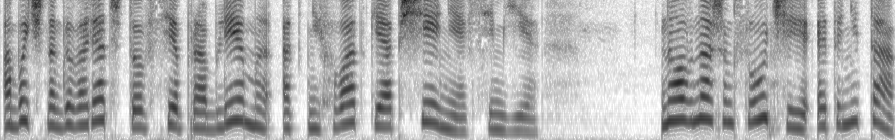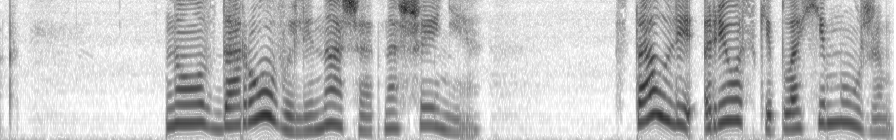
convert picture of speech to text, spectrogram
Обычно говорят, что все проблемы от нехватки общения в семье. Но в нашем случае это не так. Но здоровы ли наши отношения? Стал ли Резки плохим мужем?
